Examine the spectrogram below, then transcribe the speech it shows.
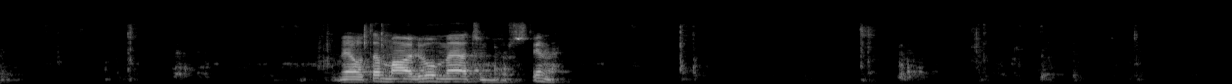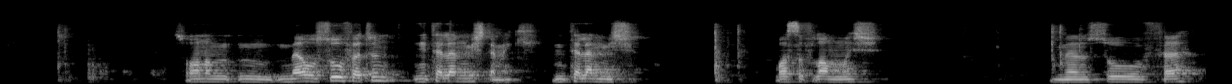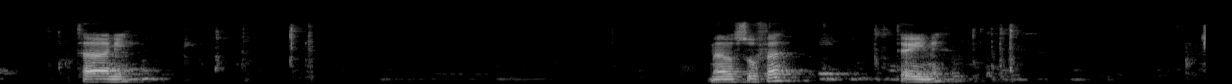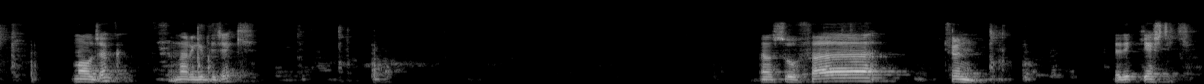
Veyahut da malumatun diyoruz değil mi? Sonra mevsufetün nitelenmiş demek. Nitelenmiş. Vasıflanmış. Mevsufe tani mevsufe teyni ne olacak? Şunlar gidecek. Mevsufetün dedik geçtik.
